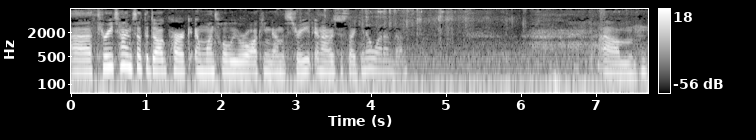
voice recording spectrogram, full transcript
uh, three times at the dog park and once while we were walking down the street. And I was just like, you know what, I'm done. Um,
